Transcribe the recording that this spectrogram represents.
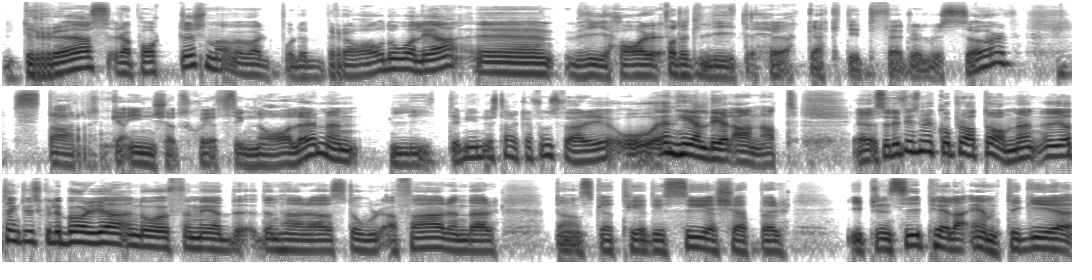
drös rapporter som har varit både bra och dåliga. Vi har fått ett lite hökaktigt Federal Reserve. Starka inköpschefssignaler men lite mindre starka från Sverige och en hel del annat. Eh, så det finns mycket att prata om. Men jag tänkte vi skulle börja ändå med den här eh, storaffären där danska TDC köper i princip hela MTG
